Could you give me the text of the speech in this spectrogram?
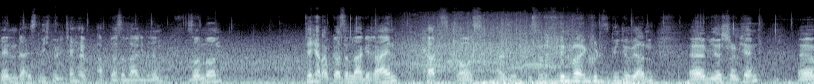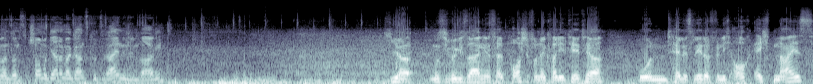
denn da ist nicht nur die Techart-Abgasanlage drin, sondern Techart-Abgasanlage rein, Cuts raus. Also, das wird auf jeden Fall ein gutes Video werden, äh, wie ihr es schon kennt. Äh, ansonsten schauen wir gerne mal ganz kurz rein in den Wagen. Hier muss ich wirklich sagen, ist halt Porsche von der Qualität her und helles Leder finde ich auch echt nice.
